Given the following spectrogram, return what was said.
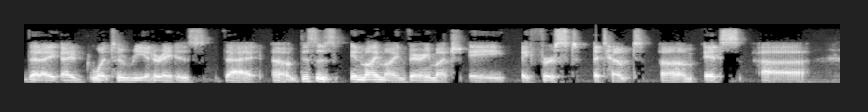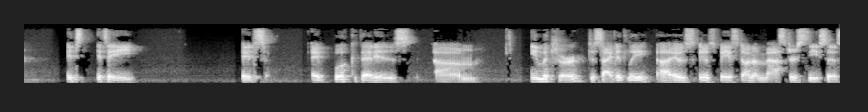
that I, I, want to reiterate is that um, this is, in my mind, very much a a first attempt. Um, it's uh, it's it's a it's a book that is um, immature, decidedly. Uh, it was it was based on a master's thesis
